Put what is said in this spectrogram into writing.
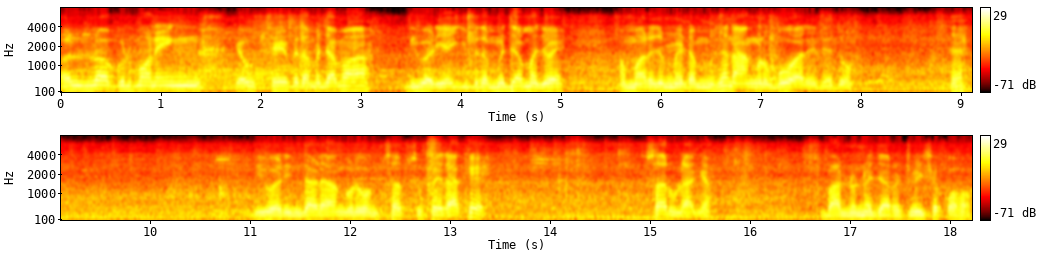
હલો ગુડ મોર્નિંગ કેવું છે બધા મજામાં? દિવાળી આવી ગઈ, બધા મજામાં જ હોય. અમારે જો મેડમ છે ને આંગણું બોવારી દેજો હે? દિવાળીની દાડા આંગણું આમ સાફ સફાઈ રાખે. સારું લાગે. બહારનો નજારો જોઈ શકો હો.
